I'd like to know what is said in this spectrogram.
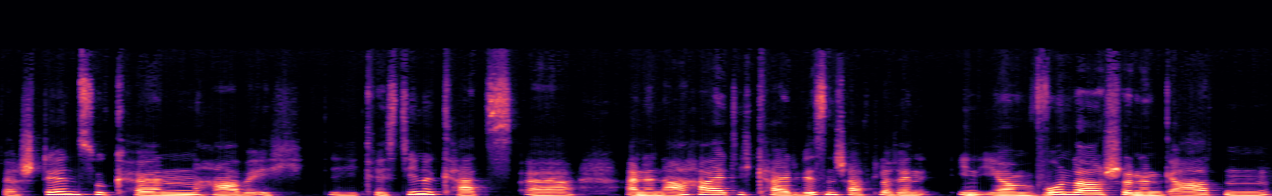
verstehen zu können, habe ich die Christine Katz, äh, eine Nachhaltigkeit-Wissenschaftlerin, in ihrem wunderschönen Garten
